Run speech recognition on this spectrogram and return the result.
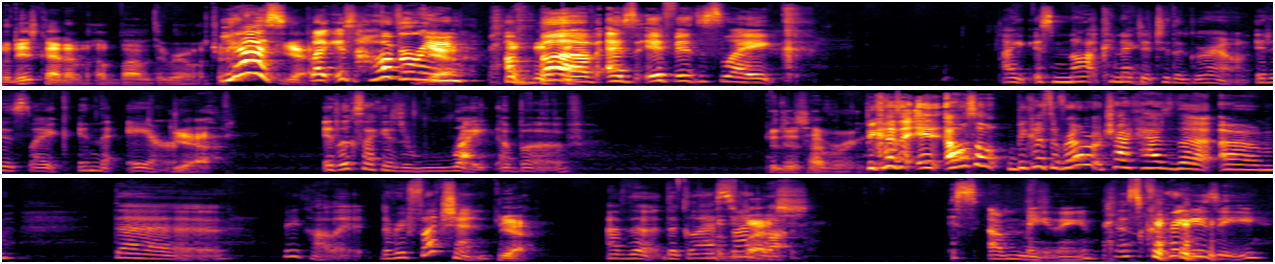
it is kind of above the railroad track. Yes, Yeah. like it's hovering Yeah. above as if it's like like it's not connected to the ground. It is like in the air. yeah. It looks like it's right above. It is hovering. Because it also because the railroad track has the um the what do you call it? The reflection Yeah. of the the glass Of the sidewalk. glass. It's amazing. That's crazy.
